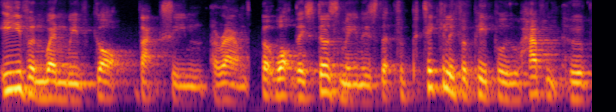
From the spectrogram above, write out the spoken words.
even when we've got vaccine around. But what this does mean is that, for particularly for people who haven't, who are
